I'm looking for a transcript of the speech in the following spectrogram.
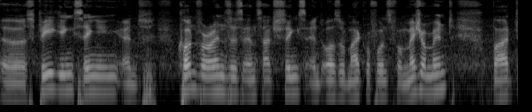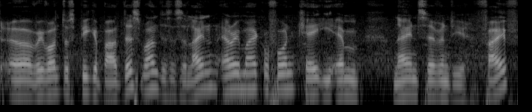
uh, speaking, singing, and conferences and such things, and also microphones for measurement. But uh, we want to speak about this one. This is a line array microphone, KEM 975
